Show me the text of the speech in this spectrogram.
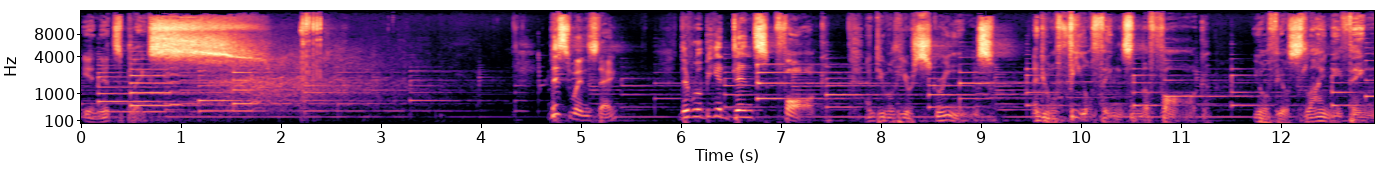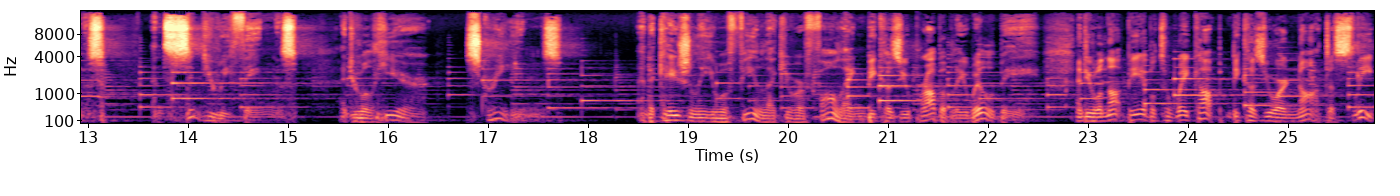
in its place. This Wednesday, there will be a dense fog, and you will hear screams, and you will feel things in the fog. You will feel slimy things and sinewy things, and you will hear screams. And occasionally you will feel like you are falling because you probably will be and you will not be able to wake up because you are not asleep.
